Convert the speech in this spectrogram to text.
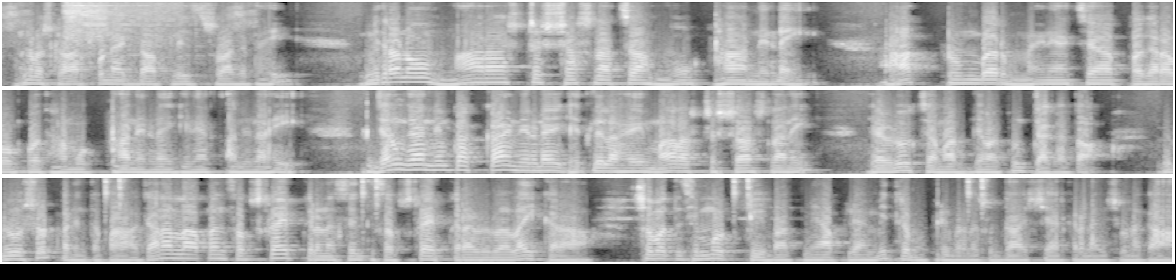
नमस्कार पुन्हा एकदा आपले स्वागत आहे. मित्रांनो महाराष्ट्र शासनाचा मोठा निर्णय ऑक्टोबर महिन्याच्या पगाराबाबत हा मोठा निर्णय घेण्यात आलेला आहे. जाणून घ्या नेमका काय निर्णय घेतलेला आहे महाराष्ट्र शासनाने या व्हिडिओच्या माध्यमातून त्याकरता. व्हिडिओ शेवटपर्यंत पहा. चॅनलला आपण सबस्क्राईब करणं असेल तर सबस्क्राईब करा व्हिडिओला लाईक करा. सोबतच ही मोठी बातमी आपल्या मित्रपरिवाराला सुद्धा शेअर करायला विसरू नका.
